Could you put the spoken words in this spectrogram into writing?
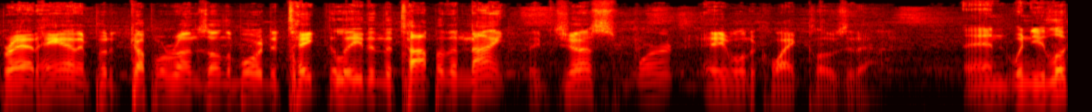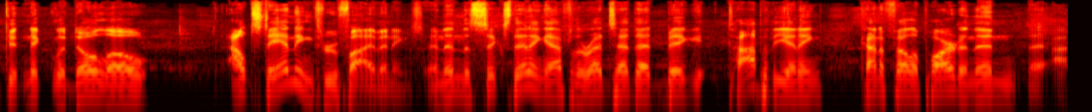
Brad Hand and put a couple runs on the board to take the lead in the top of the ninth. They just weren't able to quite close it out. And when you look at Nick Lodolo, outstanding through five innings. And then the sixth inning, after the Reds had that big top of the inning, kind of fell apart. And then uh,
